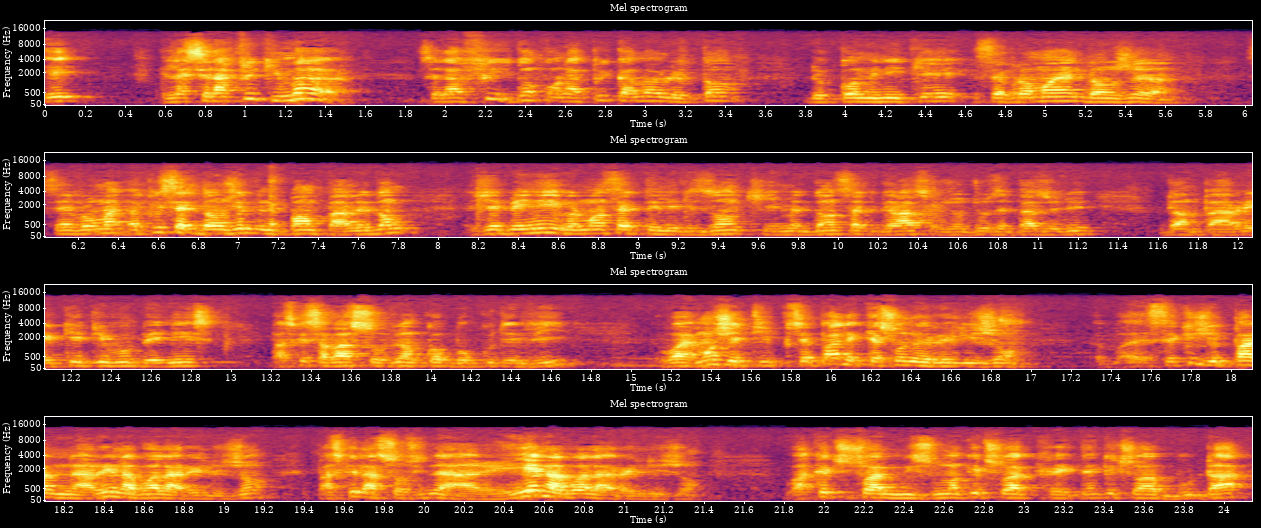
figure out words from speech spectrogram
Et, et là, c'est l'Afrique qui meurt. C'est l'Afrique. Donc, on a pris quand même le temps de communiquer. C'est vraiment un danger. hein. C'est vraiment. Et puis, c'est danger de ne pas en parler. Donc, j'ai béni vraiment cette télévision qui me donne cette grâce aujourd'hui aux États-Unis d'en parler. Que Dieu vous bénisse parce que ça va sauver encore beaucoup de vies. Ouais, moi je c'est pas des questions de religion. Ce que je parle n'a rien à voir avec la religion, parce que la sorcellerie n'a rien à voir avec la religion. Ouais, que tu sois musulman, que tu sois chrétien, que tu sois Bouddha,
